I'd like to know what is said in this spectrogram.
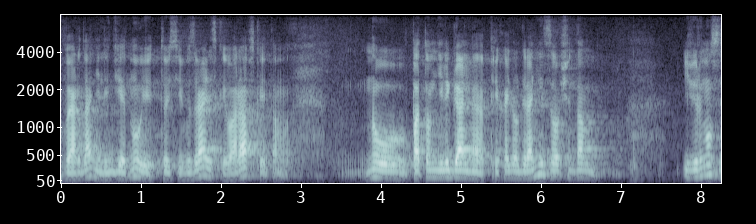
в Иордании или где, ну, и, то есть и в израильской, и в арабской, там, ну, потом нелегально переходил границы, в общем, там и вернулся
